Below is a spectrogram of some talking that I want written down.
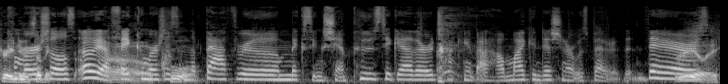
grade doing something- commercials. Oh yeah, fake Oh, commercials in the bathroom, mixing shampoos together, talking about how my conditioner was better than theirs. Really?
